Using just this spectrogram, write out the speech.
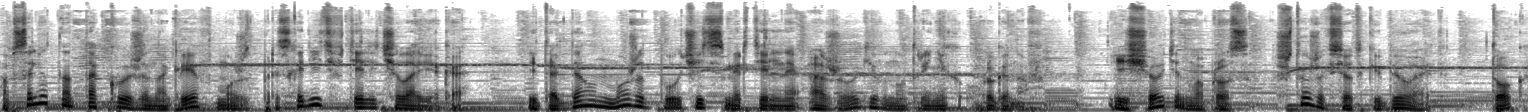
Абсолютно такой же нагрев может происходить в теле человека – и тогда он может получить смертельные ожоги внутренних органов. Еще один вопрос. Что же все-таки убивает? Ток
